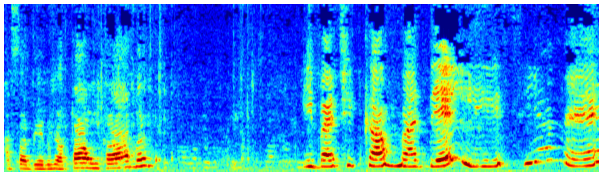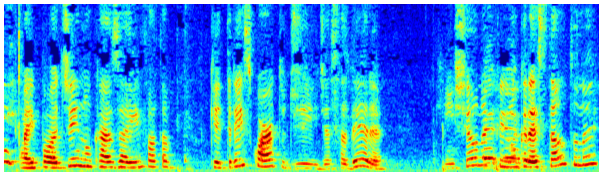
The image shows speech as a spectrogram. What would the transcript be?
A assadeira já tá untada. E vai ficar uma delícia, né? Aí pode, no caso aí, falta quê? 3 quartos de, de assadeira? Que encheu, né? É, Porque ele não é. cresce tanto, né?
